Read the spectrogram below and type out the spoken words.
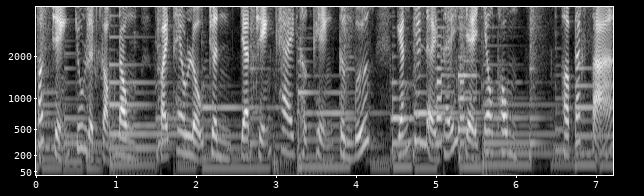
Phát triển du lịch cộng đồng phải theo lộ trình và triển khai thực hiện từng bước gắn với lợi thế về giao thông. Hợp tác xã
